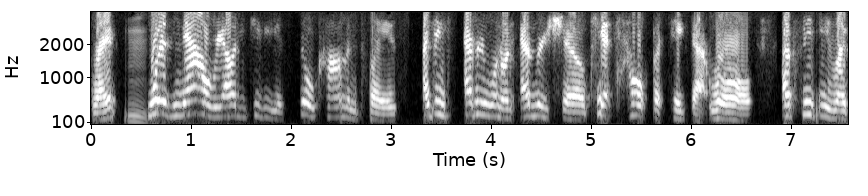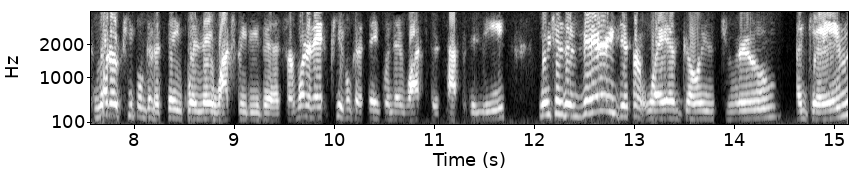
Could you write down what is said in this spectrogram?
right? Mm. Whereas now reality TV is so commonplace. I think everyone on every show can't help but take that role of thinking like, what are people going to think when they watch me do this, or what are they, people going to think when they watch this happen to me? Which is a very different way of going through a game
